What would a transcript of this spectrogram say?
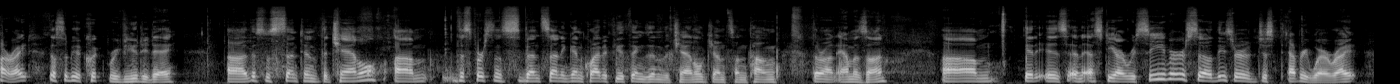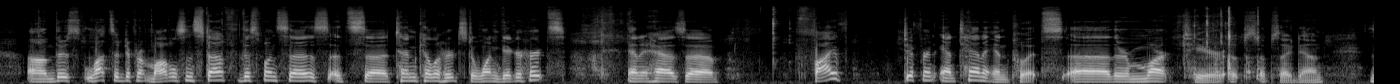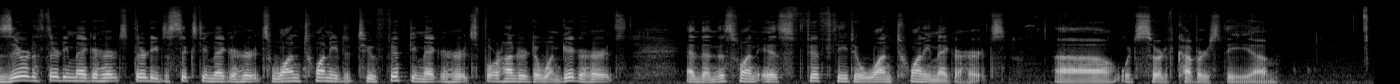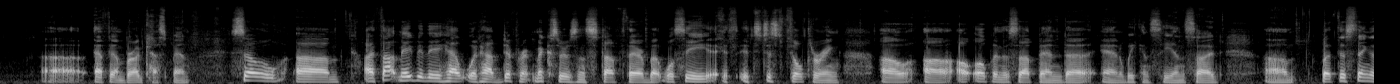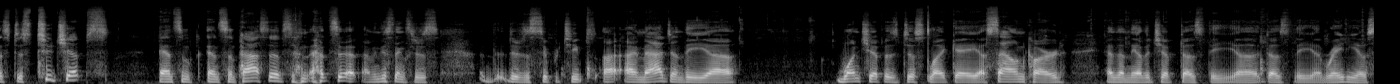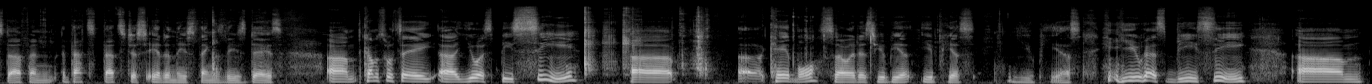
All right, this will be a quick review today. Uh, this was sent into the channel. Um, this person's been sending in quite a few things into the channel, Junshuntong. They're on Amazon. Um, it is an SDR receiver, so these are just everywhere, right? Um, there's lots of different models and stuff. This one says it's uh, 10 kilohertz to 1 gigahertz, and it has uh, five different antenna inputs. Uh, they're marked here. Oops, upside down. 0 to 30 megahertz, 30 to 60 megahertz, 120 to 250 megahertz, 400 to 1 gigahertz, and then this one is 50 to 120 megahertz, uh, which sort of covers the um, uh, FM broadcast band. So um, I thought maybe they have, would have different mixers and stuff there, but we'll see. It's, it's just filtering. Uh, I'll open this up and uh, and we can see inside. Um, but this thing is just two chips and some and some passives, and that's it. I mean, these things are just they're just super cheap. I, I imagine the uh, one chip is just like a, a, sound card, and then the other chip does the uh, does the uh, radio stuff, and that's that's just it in these things these days. Um, comes with a USB-C uh, uh, cable, so it is UPS UPS UPS USB-C. Um,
